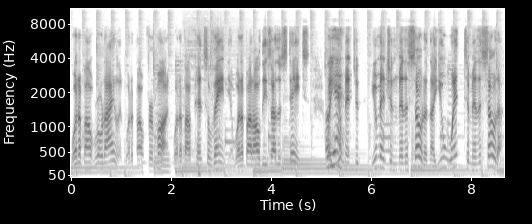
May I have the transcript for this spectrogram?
what about Rhode Island? What about Vermont? What about Pennsylvania? What about all these other states? Oh, Like yeah. you mentioned you mentioned Minnesota. Now you went to Minnesota.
